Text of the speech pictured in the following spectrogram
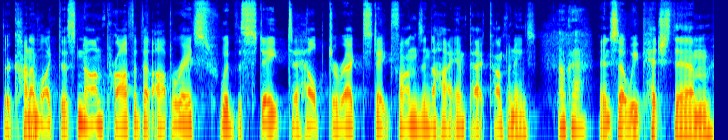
they're kind of like this nonprofit that operates with the state to help direct state funds into high impact companies. Okay. And so we pitched them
